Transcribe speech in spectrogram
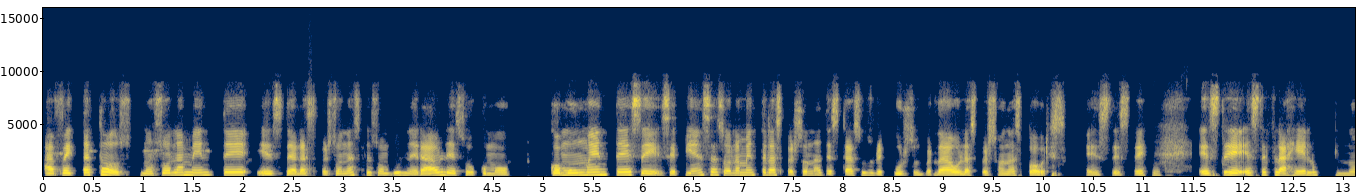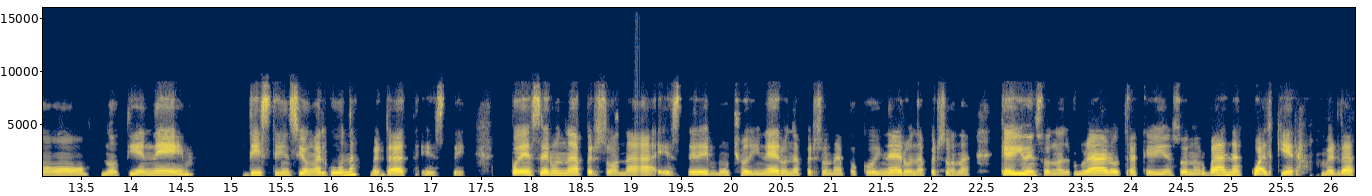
afecta a todos, no solamente este, a las personas que son vulnerables o como comúnmente se, se piensa solamente las personas de escasos recursos, ¿verdad? O las personas pobres. Este, este, este, este flagelo no, no tiene distinción alguna, ¿verdad? Este, puede ser una persona este, de mucho dinero, una persona de poco dinero, una persona que vive en zona rural, otra que vive en zona urbana, cualquiera, ¿verdad?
